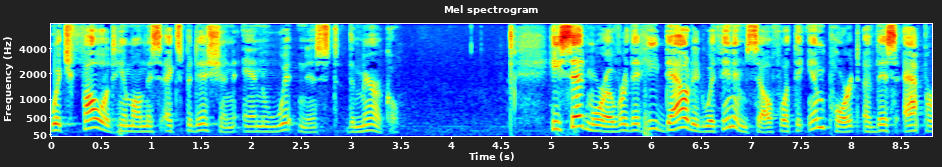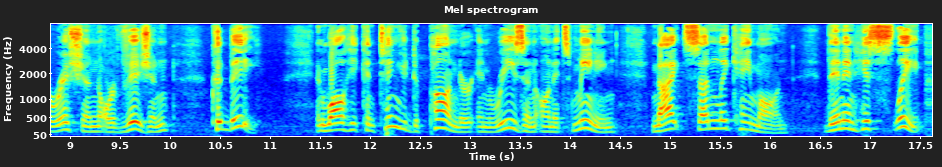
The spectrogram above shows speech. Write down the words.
which followed him on this expedition and witnessed the miracle. He said, moreover, that he doubted within himself what the import of this apparition or vision could be. And while he continued to ponder and reason on its meaning, night suddenly came on. Then in his sleep,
